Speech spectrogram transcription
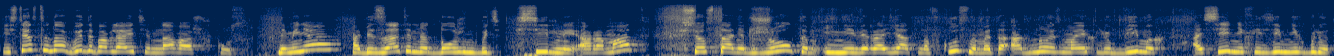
Естественно, вы добавляете на ваш вкус. Для меня обязательно должен быть сильный аромат. Все станет желтым и невероятно вкусным. Это одно из моих любимых осенних и зимних блюд.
